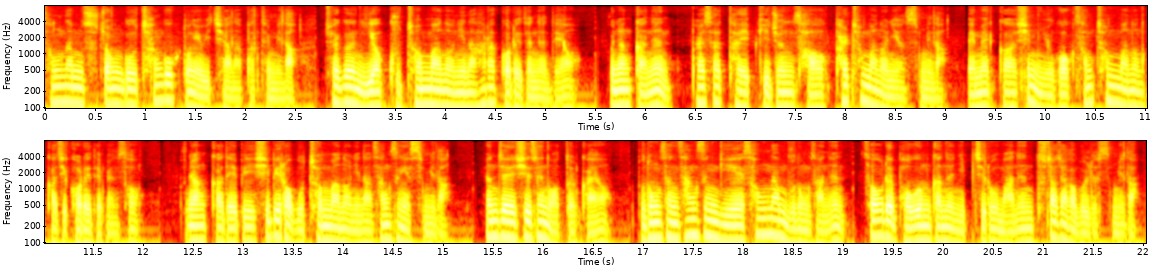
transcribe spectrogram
성남 수정구 창곡동에 위치한 아파트입니다. 최근 2억 9천만 원이나 하락 거래됐는데요. 분양가는 84 타입 기준 4억 8천만 원이었습니다. 매매가 16억 3천만 원까지 거래되면서 분양가 대비 11억 5천만 원이나 상승했습니다. 현재의 시세는 어떨까요? 부동산 상승기에 성남 부동산은 서울에 버금가는 입지로 많은 투자자가 몰렸습니다.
